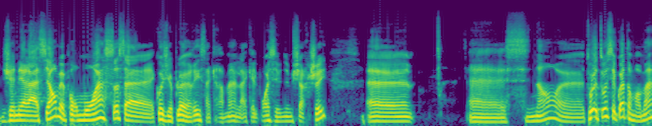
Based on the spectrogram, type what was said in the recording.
génération, mais pour moi, ça, ça écoute, j'ai pleuré sacrément, là, à quel point c'est venu me chercher. Euh, euh, sinon, euh, toi, toi, c'est quoi ton moment?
